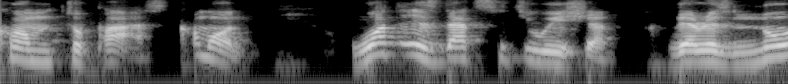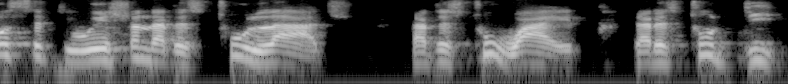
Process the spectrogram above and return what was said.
come to pass. Come on. What is that situation? There is no situation that is too large, that is too wide, that is too deep,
